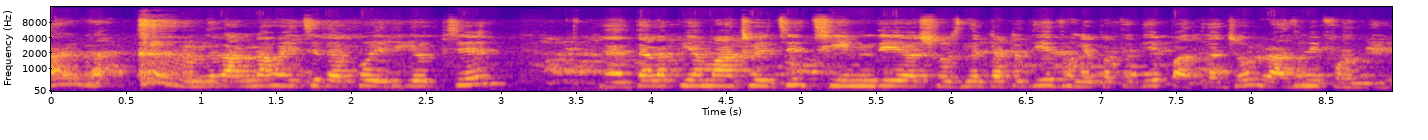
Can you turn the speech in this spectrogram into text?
আর রান্না হয়েছে, দেখো, এদিকে হচ্ছে তেলাপিয়া মাছ হয়েছে, ছিম দিয়ে আর সজনের ডাঁটা দিয়ে, ধনে পাতা দিয়ে, পাতলা ঝোল, রাঁধুনি ফোড়ন দিয়ে।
